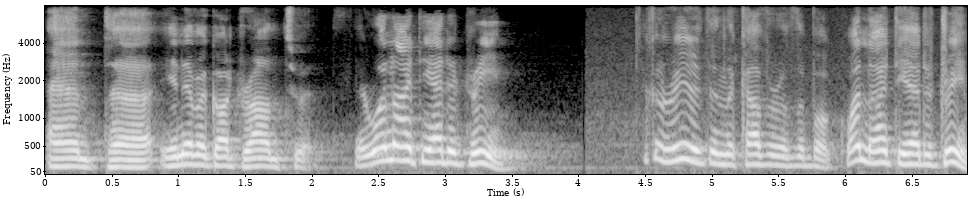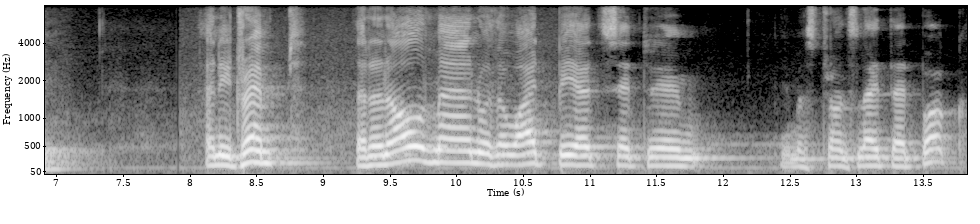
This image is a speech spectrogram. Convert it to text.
and uh, he never got round to it. Then one night he had a dream. You can read it in the cover of the book. One night he had a dream, and he dreamt that an old man with a white beard said to him, You must translate that book.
